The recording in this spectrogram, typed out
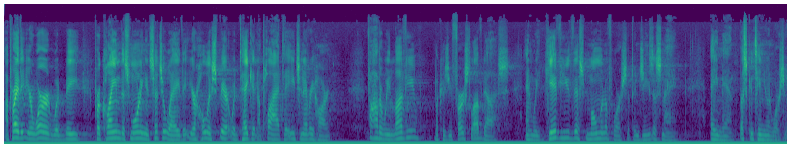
I pray that your word would be proclaimed this morning in such a way that your Holy Spirit would take it and apply it to each and every heart. Father, we love you because you first loved us, and we give you this moment of worship in Jesus' name. Amen. Let's continue in worship.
